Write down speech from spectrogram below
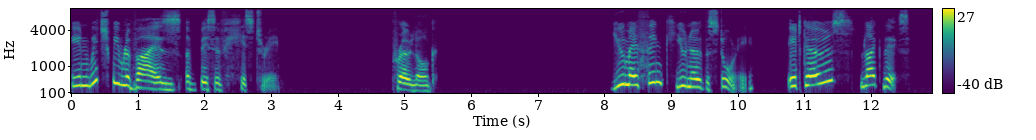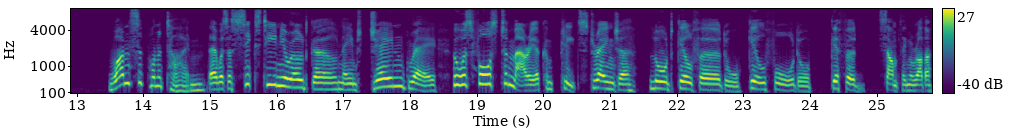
In which we revise a bit of history. Prologue You may think you know the story. It goes like this. Once upon a time, there was a 16-year-old girl named Jane Grey who was forced to marry a complete stranger, Lord Guilford or Guilford or Gifford, something or other,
